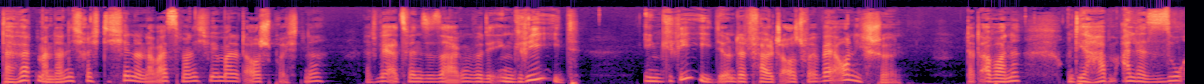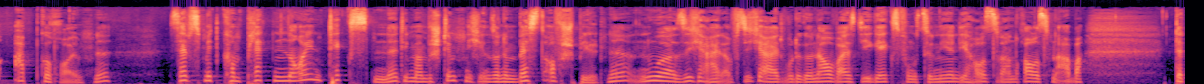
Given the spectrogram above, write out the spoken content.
da hört man da nicht richtig hin und da weiß man nicht, wie man das ausspricht, ne? Das wäre, als wenn sie sagen würde, Ingrid. Ingrid und das falsch aussprechen, wäre auch nicht schön. Das aber, ne? Und die haben alle so abgeräumt, ne? selbst mit komplett neuen Texten, ne, die man bestimmt nicht in so einem Best-of spielt, ne, nur Sicherheit auf Sicherheit, wo du genau weißt, die Gags funktionieren, die haust du dann raus, ne, aber das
